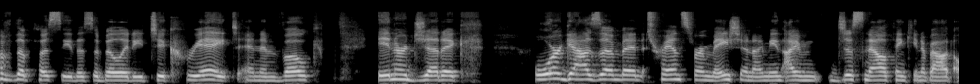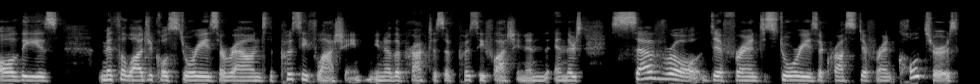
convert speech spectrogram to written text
of the pussy, this ability to create and invoke energetic orgasm and transformation. I mean, I'm just now thinking about all these mythological stories around the pussy flashing, you know, the practice of pussy flashing. And, and there's several different stories across different cultures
